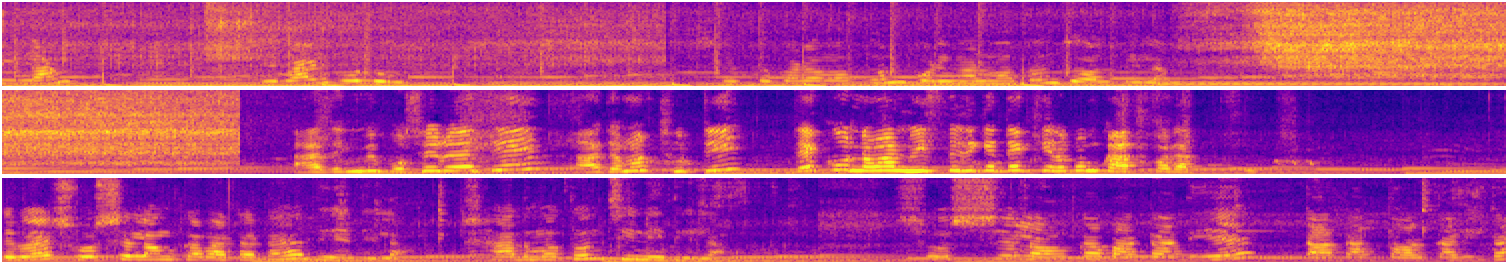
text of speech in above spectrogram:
দিলাম এবার হলুদ। সেদ্ধ করা মতন পরিমাণ মতন জল দিলাম। আজ আমি বসে রয়েছি আজ আমার ছুটি। দেখুন আমার মিস্ত্রিকে দেখ কীরকম কাজ করাচ্ছি। এবার সর্ষে লঙ্কা বাটাটা দিয়ে দিলাম। স্বাদ মতন চিনি দিলাম। সর্ষে লঙ্কা বাটা দিয়ে ডাটার তরকারিটা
